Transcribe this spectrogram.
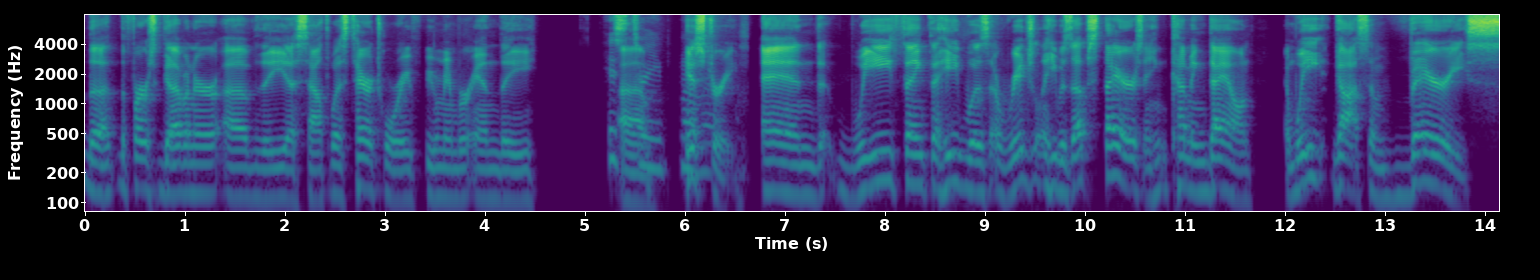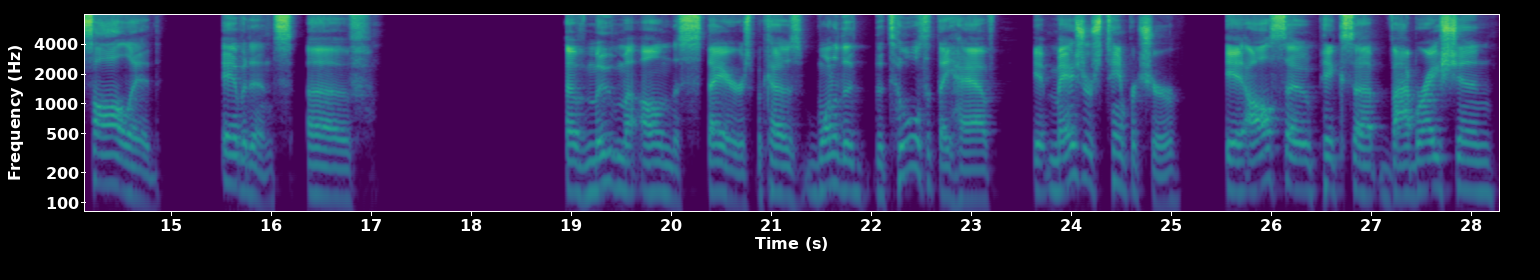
the the first governor of the uh, Southwest Territory, if you remember in the history. moment. history. And we think that he was originally he was upstairs and coming down, and we got some very solid evidence of of movement on the stairs because one of the the tools that they have it measures temperature it also picks up vibration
